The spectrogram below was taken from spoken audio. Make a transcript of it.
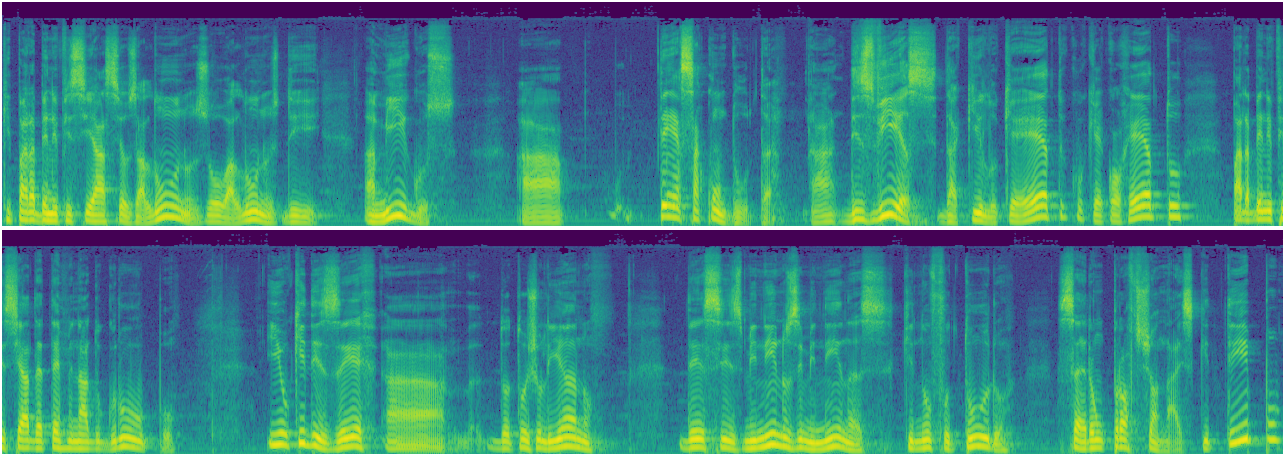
que, para beneficiar seus alunos ou alunos de amigos, a, tem essa conduta? Tá? Desvia-se daquilo que é ético, que é correto, para beneficiar determinado grupo e o que dizer, a, doutor Juliano, desses meninos e meninas que no futuro serão profissionais? Que tipo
